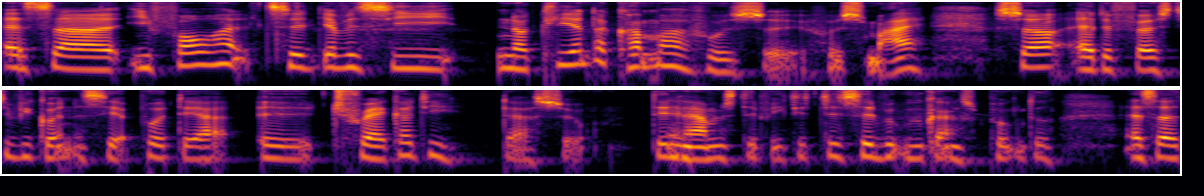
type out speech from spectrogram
altså i forhold til, jeg vil sige, når klienter kommer hos, øh, hos mig, så er det første, vi går ind og ser på, det er, øh, tracker de deres søvn? Det er Ja. nærmest det vigtigste. Det er selve udgangspunktet. Altså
